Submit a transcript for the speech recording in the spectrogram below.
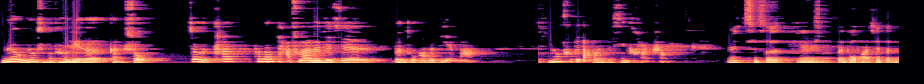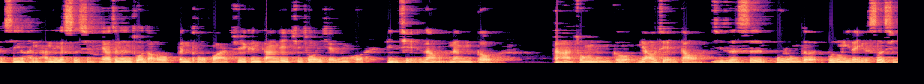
没有没有什么特别的感受，就是它它能打出来的这些本土化的点吧，没有特别打到你的心坎上。因为其实，嗯，本土化其实本身是一个很难的一个事情，你要真正做到本土化，去跟当地去做一些融合，并且让能够。大众能够了解到，其实是不容的不容易的一个事情。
